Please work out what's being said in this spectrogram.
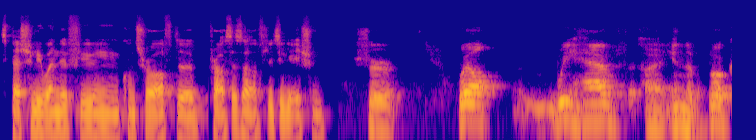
especially when they feel in control of the process of litigation? Sure. Well, we have uh, in the book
